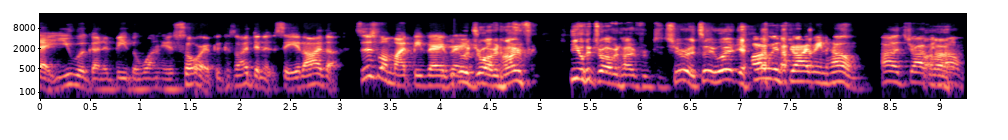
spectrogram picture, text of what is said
that you were going to be the one who saw it because I didn't see it either. So this one might be very, you very. were driving home. You were driving home from Tatura too, weren't you? I was driving home. I was driving Uh-huh. home.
